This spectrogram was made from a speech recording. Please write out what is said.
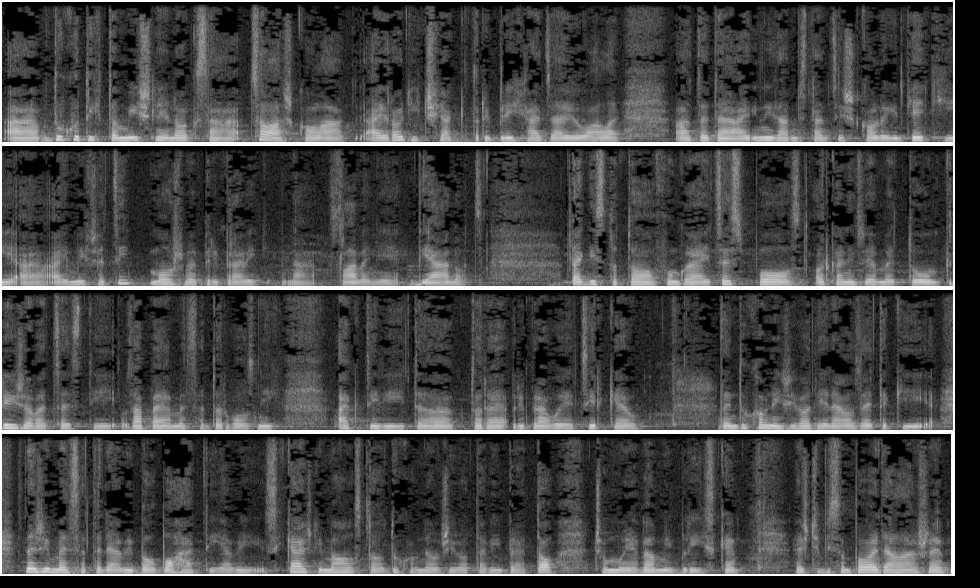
a v duchu týchto myšlienok sa celá škola, aj rodičia, ktorí prichádzajú, ale teda aj iní zamestnanci školy, deti a aj my všetci môžeme pripraviť na slavenie Vianoc. Takisto to funguje aj cez post, organizujeme tu krížové cesty, zapájame sa do rôznych aktivít, ktoré pripravuje cirkev. Ten duchovný život je naozaj taký, snažíme sa teda, aby bol bohatý, aby si každý mohol z toho duchovného života vybrať to, čo mu je veľmi blízke. Ešte by som povedala, že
